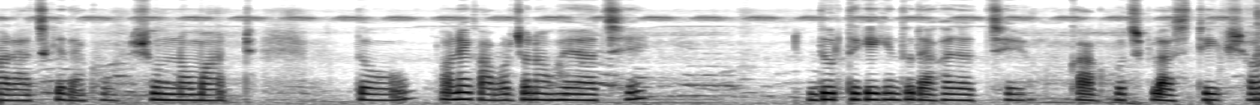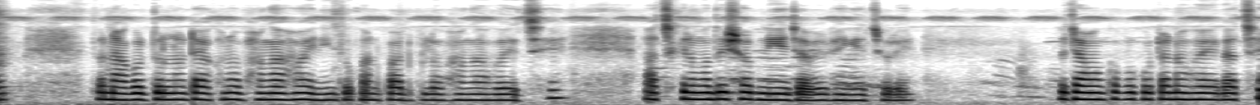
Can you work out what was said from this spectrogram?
আর আজকে দেখো, শূন্য মাঠ। তো অনেক আবর্জনা হয়ে আছে। দূর থেকে কিন্তু দেখা যাচ্ছে কাগজ, প্লাস্টিক সব। তো নাগরদোলনাটা এখনও ভাঙা হয়নি, দোকানপাটগুলো ভাঙা হয়েছে। আজকের মধ্যে সব নিয়ে যাবে ভেঙে চড়ে তো জামা কাপড় কোটানো হয়ে গেছে,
